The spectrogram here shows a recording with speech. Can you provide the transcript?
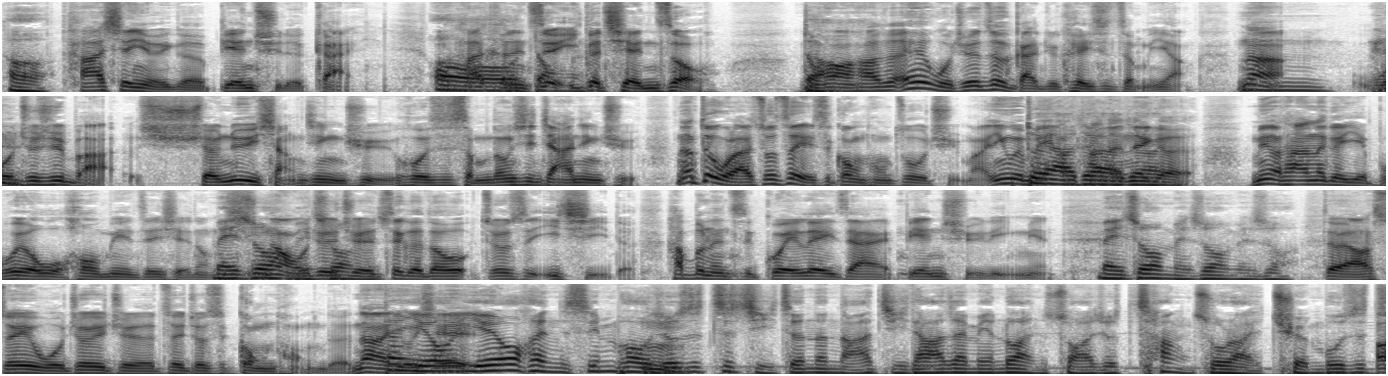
哦。他先有一个编曲的改，哦，他可能只有一个前奏，懂然后他说：“哎、我觉得这个感觉可以是怎么样？”那嗯我就去把旋律想进去，或者是什么东西加进去。那对我来说，这也是共同作曲嘛，因为没有他的那个，没有他那个，也不会有我后面这些东西。没错那我就觉得这个都就是一起的，它不能只归类在编曲里面。没错，没错，没错。对啊，所以我就会觉得这就是共同的。那但也有也有很 simple，、嗯就是自己真的拿吉他在那边乱刷，就唱出来，全部是自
